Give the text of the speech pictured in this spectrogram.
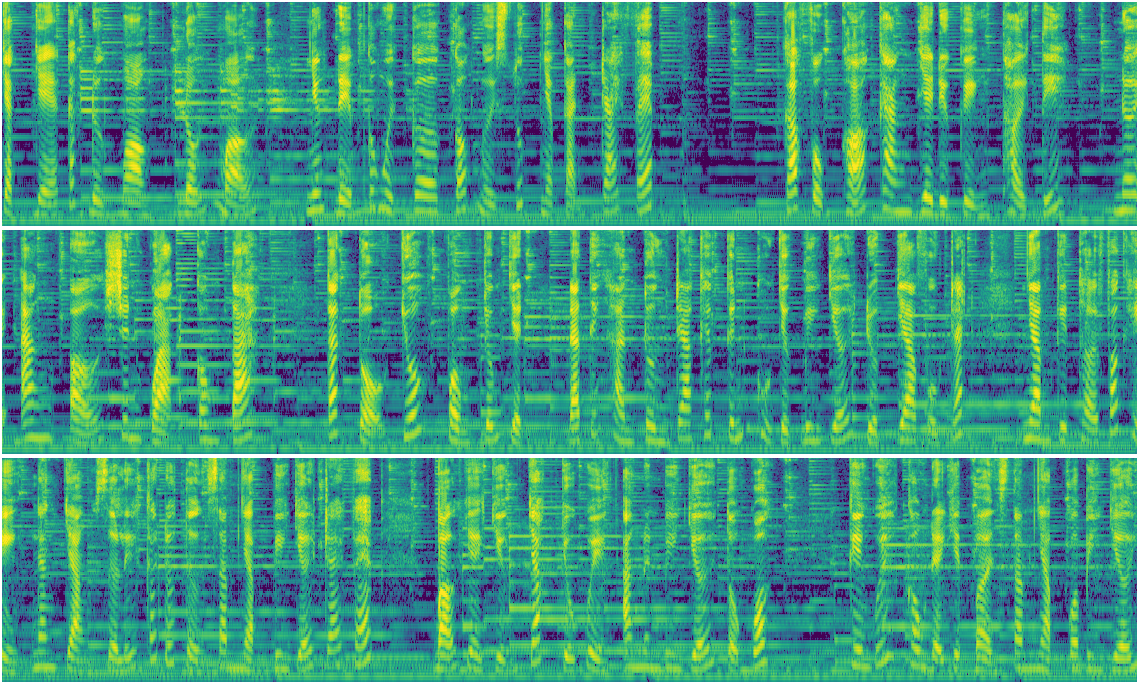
chặt chẽ các đường mòn, lối mở, những điểm có nguy cơ có người xuất nhập cảnh trái phép. Khắc phục khó khăn về điều kiện thời tiết, nơi ăn ở, sinh hoạt, công tác, các tổ chốt phòng chống dịch đã tiến hành tuần tra khép kín khu vực biên giới được giao phụ trách nhằm kịp thời phát hiện, ngăn chặn, xử lý các đối tượng xâm nhập biên giới trái phép, bảo vệ vững chắc chủ quyền an ninh biên giới tổ quốc, kiên quyết không để dịch bệnh xâm nhập qua biên giới.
